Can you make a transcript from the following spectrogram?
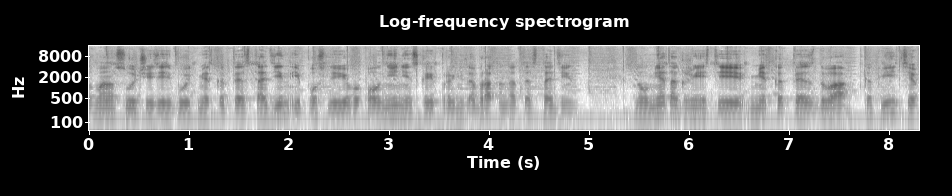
В моем случае здесь будет метка тест1, и после ее выполнения скрипт прыгнет обратно на тест1. Но у меня также есть и метка тест2. Как видите,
